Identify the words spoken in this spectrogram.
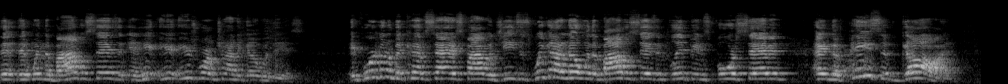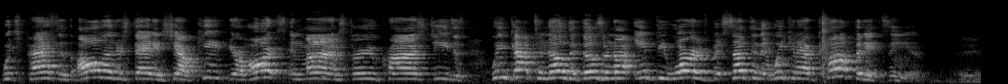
that, that when the Bible says, and here, here, here's where I'm trying to go with this. If we're going to become satisfied with Jesus, we got to know when the Bible says in Philippians 4 7, and the peace of God, which passeth all understanding, shall keep your hearts and minds through Christ Jesus. We've got to know that those are not empty words, but something that we can have confidence in. Amen.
